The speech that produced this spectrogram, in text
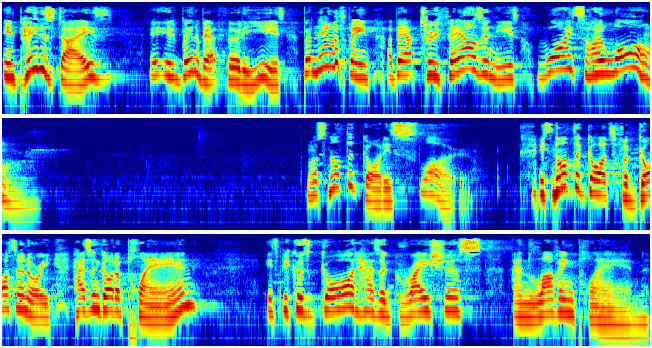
In Peter's days, it had been about 30 years, but now it's been about 2,000 years. Why so long? Well, it's not that God is slow. It's not that God's forgotten or he hasn't got a plan. It's because God has a gracious and loving plan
